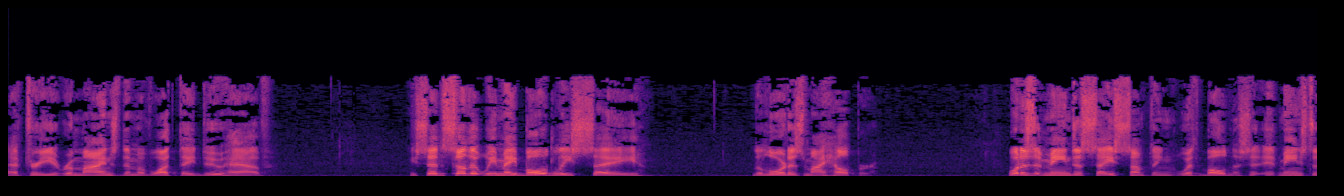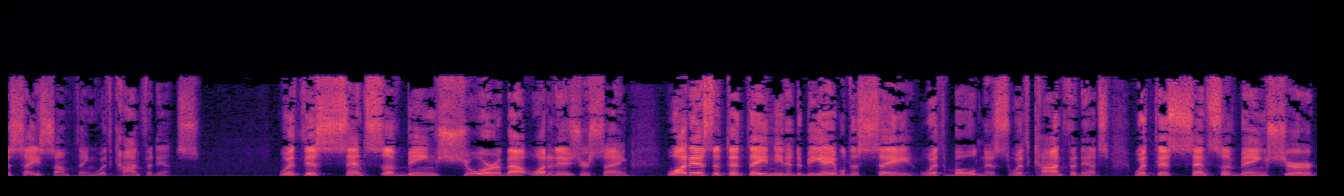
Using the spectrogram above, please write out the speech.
after he reminds them of what they do have, he said, So that we may boldly say, The Lord is my helper. What does it mean to say something with boldness? It, means to say something with confidence with this sense of being sure about what it is you're saying. What is it that they needed to be able to say with boldness, with confidence, with this sense of being sure?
